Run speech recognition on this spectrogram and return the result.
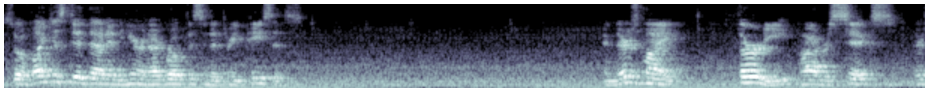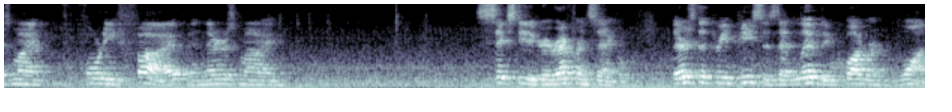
So if I just did that in here and I broke this into three pieces, and there's my 30, pi over 6, there's my 45, and there's my 60 degree reference angle. There's the three pieces that lived in quadrant 1.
